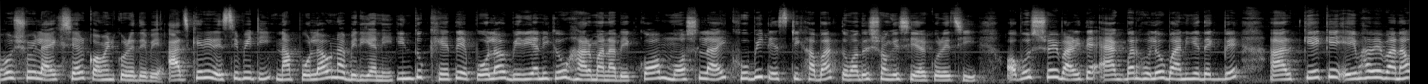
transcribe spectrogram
অবশ্যই লাইক শেয়ার কমেন্ট করে দেবে। আজকের এই রেসিপিটি না পোলাও, না বিরিয়ানি। কিন্তু খেতে পোলাও, বিরিয়ানিকেও হার মানাবে। কম মশলায় খুবই টেস্টি খাবার তোমাদের সঙ্গে শেয়ার করেছি। অবশ্যই বাড়িতে একবার হলেও বানিয়ে দেখবে। আর কে কে এইভাবে বানাও,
